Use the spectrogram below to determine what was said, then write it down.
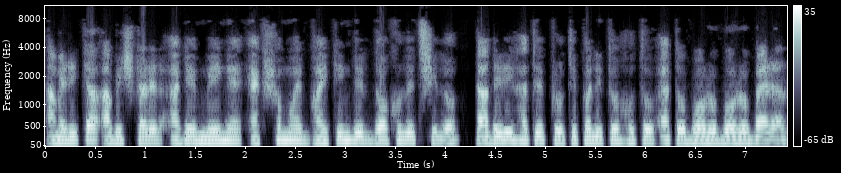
আমেরিকা আবিষ্কারের আগে মেইনে একসময় ভাইকিংদের দখলে ছিল, তাদেরই হাতে প্রতিপালিত হতো এত বড় বড় বেড়াল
